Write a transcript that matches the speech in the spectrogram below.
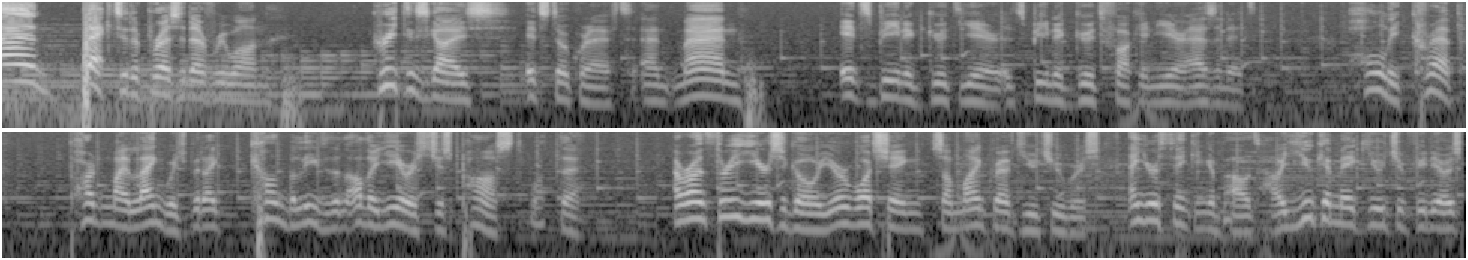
And back to the present everyone. Greetings guys, it's Thocraft and man, it's been a good year. It's been a good fucking year, hasn't it? Holy crap. Pardon my language, but I can't believe that another year has just passed. What the... Around 3 years ago, you're watching some Minecraft YouTubers and you're thinking about how you can make YouTube videos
